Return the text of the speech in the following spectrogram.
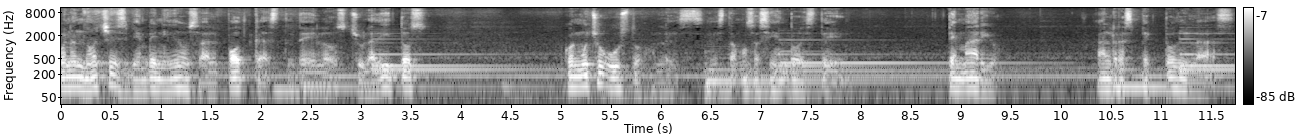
buenas noches, bienvenidos al podcast de los chuladitos. Con mucho gusto les estamos haciendo este temario al respecto de las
